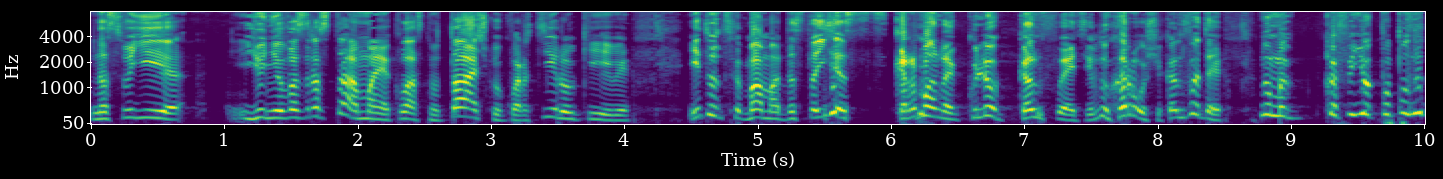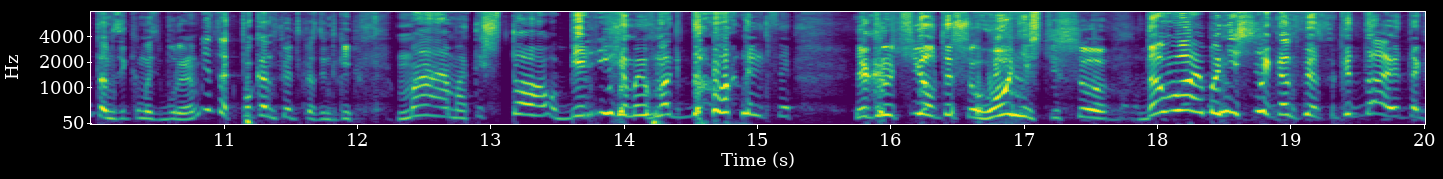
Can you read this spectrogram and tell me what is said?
на свої юні возраста має класну тачку, квартиру в Києві. І тут мама достає з кармана кульок конфетів. Ну, хороші конфети. Ну, ми кофійок попили там з якимось бургером. І так по конфеткам він такий: Мама, ти що? Убери, ми в Макдональдсі. Я кажу, чел, ти що, гониш чи що? Давай мені ще конфету, кидаю так.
